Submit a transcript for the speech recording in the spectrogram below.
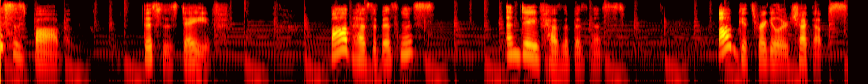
This is Bob. This is Dave. Bob has a business, and Dave has a business. Bob gets regular checkups.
